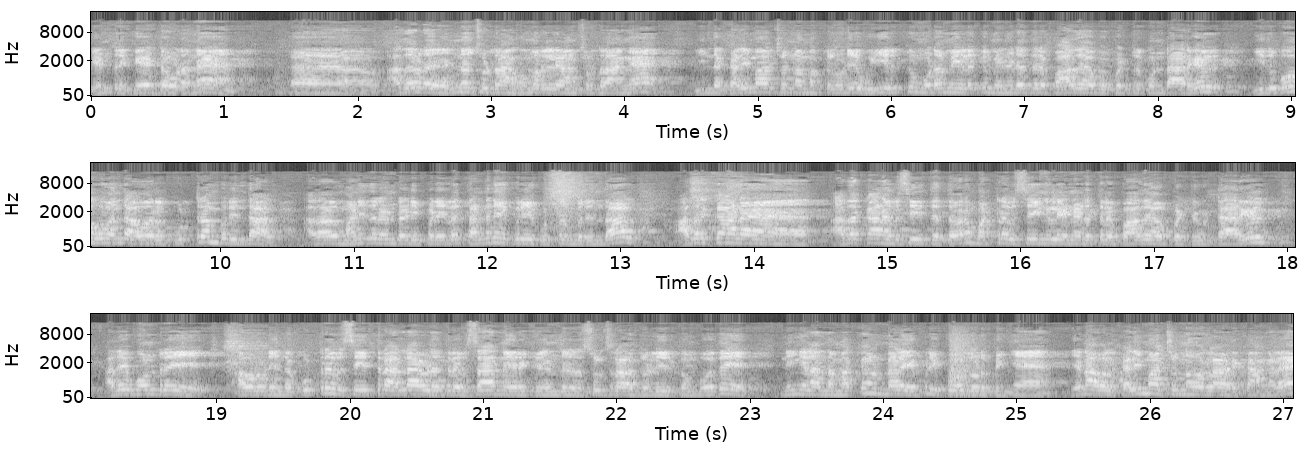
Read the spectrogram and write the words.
என்று கேட்டவுடனே அதோட என்ன சொல்றாங்க? உமர்லான் சொல்றாங்க இந்த களிமா சொன்ன மக்களுடைய உயிருக்கும் உடமையிலுக்கும் என்னிடத்தில் பாதுகாப்பு பெற்றுக் கொண்டார்கள். இது போக வந்து அவர் குற்றம் புரிந்தால் அதாவது மனிதர் என்ற அடிப்படையில் தண்டனைக்குரிய குற்றம் புரிந்தால் அதற்கான அதற்கான விஷயத்தை தவிர மற்ற விஷயங்களை என்னிடத்தில் பாதுகாப்பு பெற்று விட்டார்கள். அதே போன்று அவருடைய இந்த குற்ற விஷயத்தில் அல்லாவிடத்தில் விசாரணை இருக்கு என்று ரசூல் சொல்லியிருக்கும் போது நீங்கள் அந்த மக்கள் மேல எப்படி போர் தொடுப்பீங்க? ஏன்னா அவர் களிமா சொன்னவர்களா இருக்காங்களே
